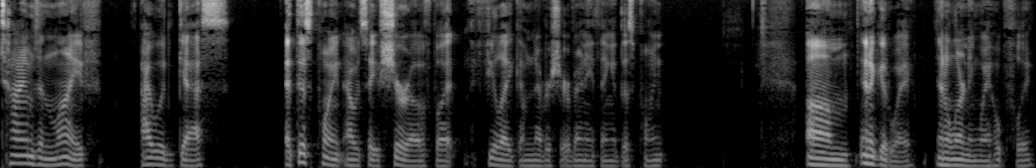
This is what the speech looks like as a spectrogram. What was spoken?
times in life, I would guess at this point, I would say sure of, but I feel like I'm never sure of anything at this point. Um, in a good way, in a learning way, hopefully.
